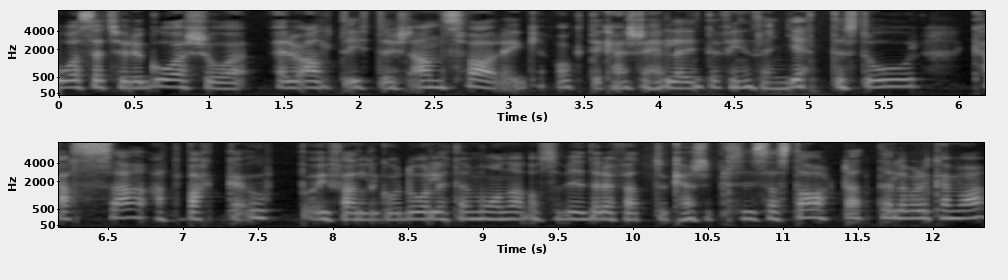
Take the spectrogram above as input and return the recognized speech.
oavsett hur det går så är du alltid ytterst ansvarig. Och det kanske heller inte finns en jättestor kassa att backa upp ifall det går dåligt en månad och så vidare för att du kanske precis har startat eller vad det kan vara.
